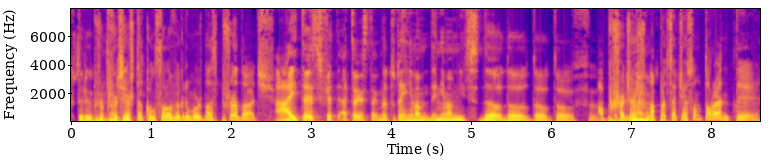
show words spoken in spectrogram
który Że przecież znaczy... te konsolowe gry można sprzedać. A i to jest świetne, a to jest tak, no tutaj nie mam, nie mam nic do... do, do, do a przecież na PC są torrenty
